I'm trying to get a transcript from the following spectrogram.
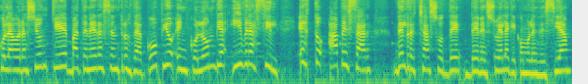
colaboración que va a tener a centros de acopio en Colombia y Brasil. Esto a pesar del rechazo de Venezuela, que como les decía,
